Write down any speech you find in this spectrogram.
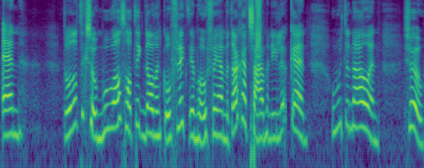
En doordat ik zo moe was, had ik dan een conflict in mijn hoofd van ja, maar dat gaat samen niet lukken. En hoe moet het nou? En zo.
